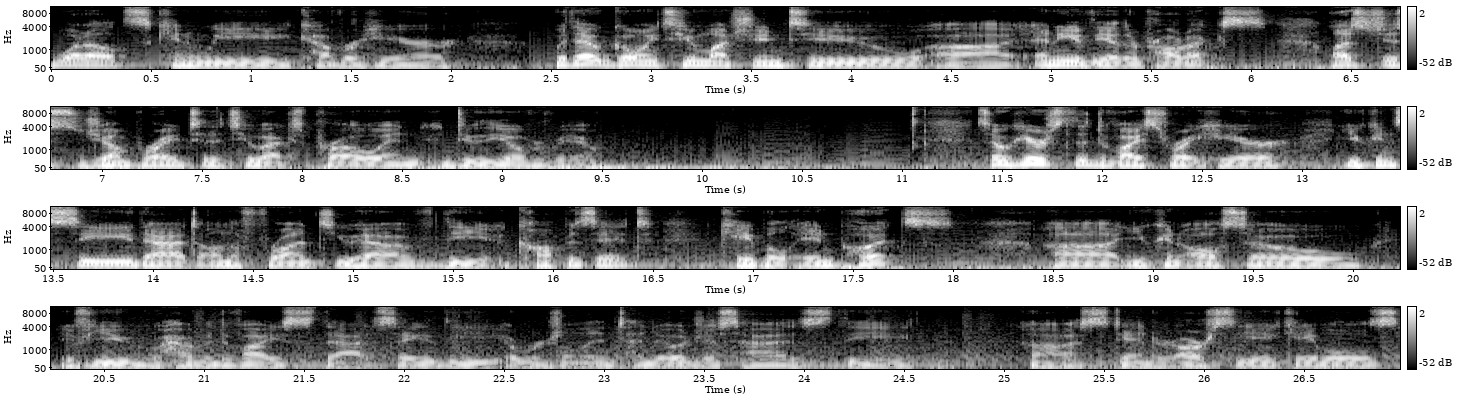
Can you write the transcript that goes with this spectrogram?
what else can we cover here? Without going too much into uh, any of the other products, let's just jump right to the 2X Pro and do the overview. So here's the device right here. You can see that on the front you have the composite cable inputs. Uh, you can also, if you have a device that say the original Nintendo just has the uh, standard RCA cables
